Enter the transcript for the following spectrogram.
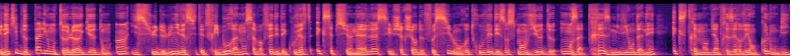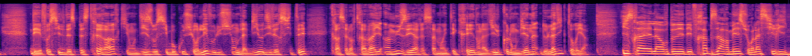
Une équipe de paléontologues, dont un issu de l'Université de Fribourg, annonce avoir fait des découvertes exceptionnelles. Ces chercheurs de fossiles ont retrouvé des ossements vieux de 11 à 13 millions d'années, extrêmement bien préservés en Colombie. Des fossiles d'espèces très rares qui en disent aussi beaucoup sur l'évolution de la biodiversité. Grâce à leur travail, un musée a récemment été créé dans la ville colombienne de La Victoria. Israël a ordonné des frappes armées sur la Syrie.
